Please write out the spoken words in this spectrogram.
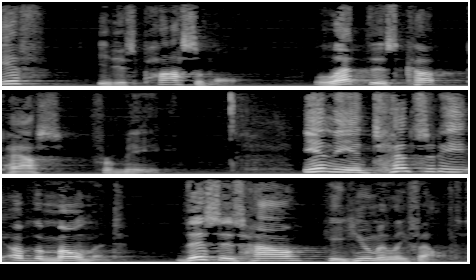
if it is possible, let this cup pass from me. In the intensity of the moment, this is how he humanly felt.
